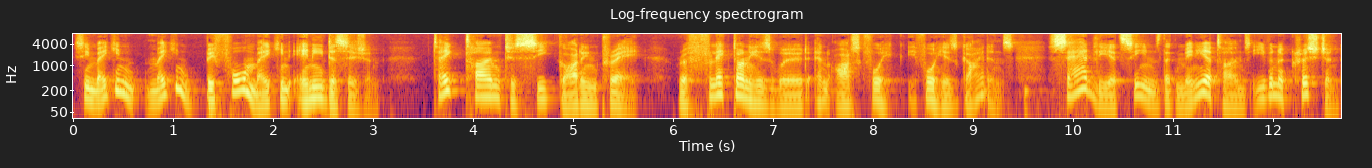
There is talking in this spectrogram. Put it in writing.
See, making, making, before making any decision, take time to seek God in prayer reflect on His word, and ask for, for His guidance. Sadly, it seems that many a times even a Christian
